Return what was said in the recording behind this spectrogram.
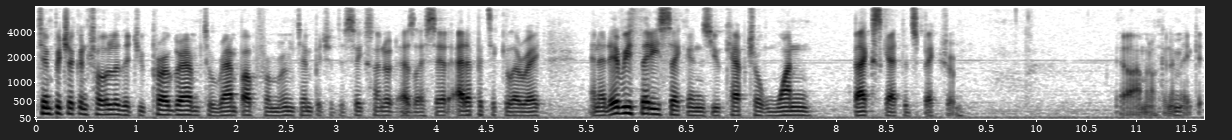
temperature controller that you program to ramp up from room temperature to 600, as I said, at a particular rate. And at every 30 seconds, you capture one backscattered spectrum. Yeah, I'm not going to make it.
